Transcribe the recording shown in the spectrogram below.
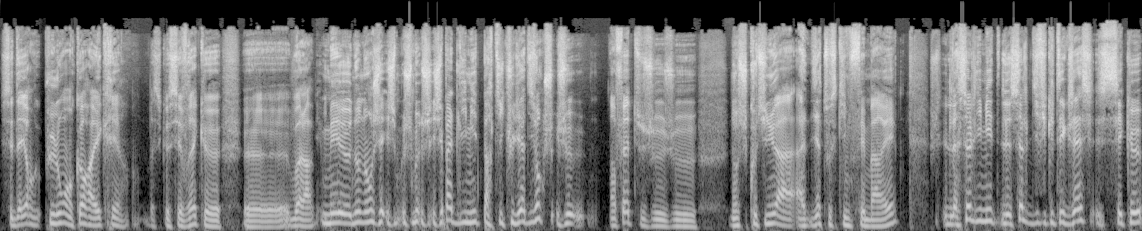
c'est d'ailleurs plus long encore à écrire parce que c'est vrai que euh, voilà. Mais euh, non non, j'ai j'ai pas de limite particulière. Disons que je, je en fait je je non, je continue à, à dire tout ce qui me fait marrer. La seule limite, la seule difficulté que j'ai, c'est que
